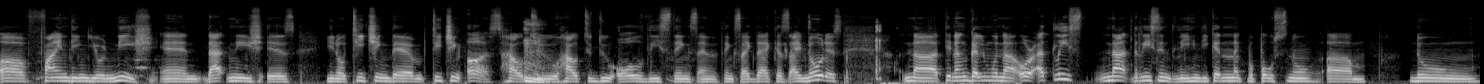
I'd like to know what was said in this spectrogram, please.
of finding your niche and that niche is you know teaching them teaching us how to how to do all these things and things like that because I noticed na tinanggal mo na or at least not recently hindi ka na nagpo-post nung um nung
